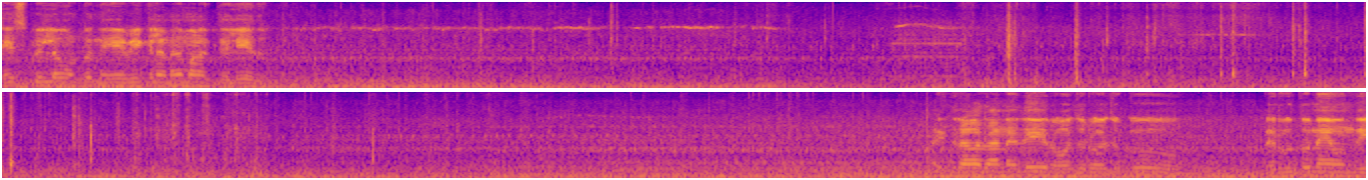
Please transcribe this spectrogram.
ఏ స్పీడ్లో ఉంటుంది ఏ వెహికల్ అనేది మనకు తెలియదు. హైదరాబాద్ అనేది రోజు రోజుకు పెరుగుతూనే ఉంది.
